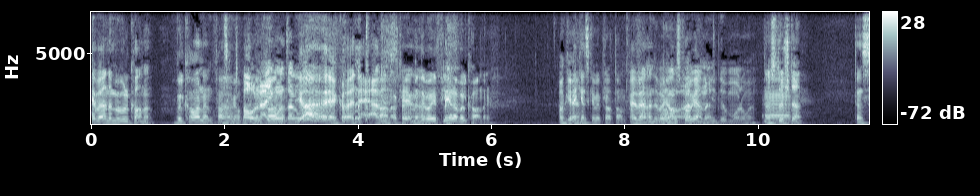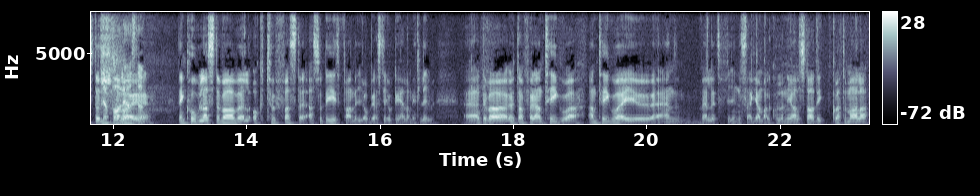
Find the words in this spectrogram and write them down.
Vad hände med vulkanen? Vulkanen? Fan, ska vi hoppa Oh, till you vulkanen? about- Ja, jag kommer- nej, Fan, men det var ju flera vulkaner. Okej. Vilken ska vi prata om först? Jag vet inte, det var Johns fråga. One. Den största? Den största Den farligaste? var ju, Den coolaste var väl, och tuffaste, alltså det är fan det jobbigaste jag gjort i hela mitt liv. Eh, det var utanför Antigua. Antigua är ju en väldigt fin så här, gammal kolonialstad i Guatemala.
